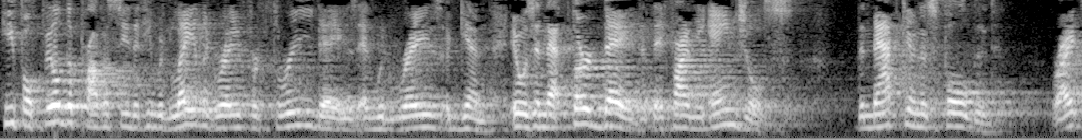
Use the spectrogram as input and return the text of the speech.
He fulfilled the prophecy that he would lay in the grave for three days and would raise again. It was in that third day that they find the angels. The napkin is folded, right?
